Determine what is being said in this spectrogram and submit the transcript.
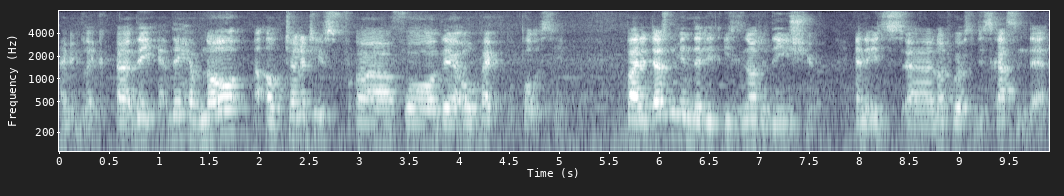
I mean, like uh, they they have no alternatives uh, for their opaque policy, but it doesn't mean that it is not the issue, and it's uh, not worth discussing that.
